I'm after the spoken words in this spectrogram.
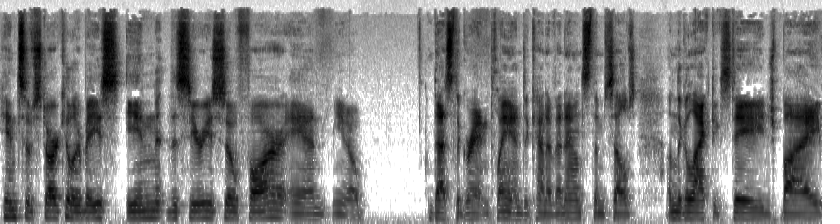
hints of Starkiller Base in the series so far, and you know that's the grand plan to kind of announce themselves on the galactic stage by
